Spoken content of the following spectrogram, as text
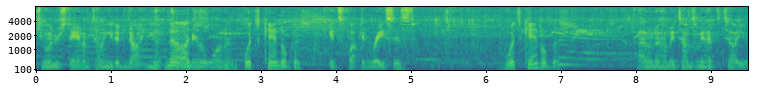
Do you understand? I'm telling you to not use the No, term I just. marijuana. What's cannabis? It's fucking racist. What's cannabis? I don't know how many times I'm gonna have to tell you.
